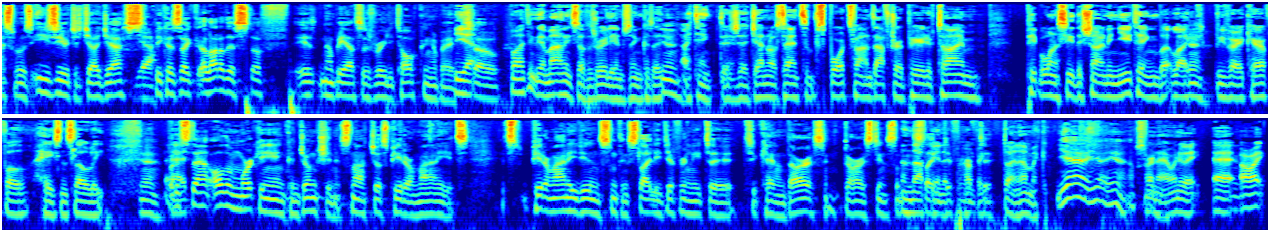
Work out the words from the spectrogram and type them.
I suppose, easier to digest. Yeah. Because like a lot of this stuff is nobody else is really talking about. Yeah. So well, I think the O'Mahony stuff is really interesting because I, Yeah. I think there's a general sense of sports fans after a period of time. People want to see the shiny new thing, but like, Yeah. be very careful, hasten slowly. yeah, but Uh, it's that all them working in conjunction. It's not just Peter O'Mahony. It's it's Peter O'Mahony doing something slightly differently to to Caelan Doris and Doris doing something and that slightly being a differently. perfect To, dynamic. yeah, yeah, yeah, Absolutely. For now, anyway. Uh, All right,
